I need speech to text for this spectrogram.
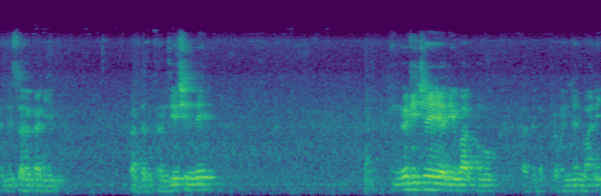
माझे सहकारी प्राध्यापक रणधीर शिंदे इंग्रजीचे अधिविभाग प्रमुख प्राध्यापक प्रभंजन माने.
